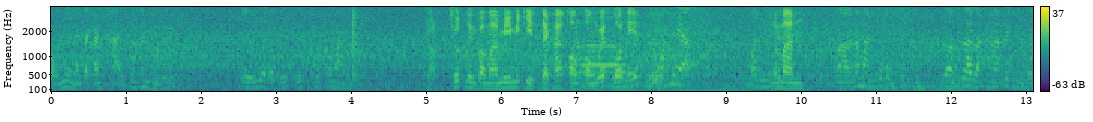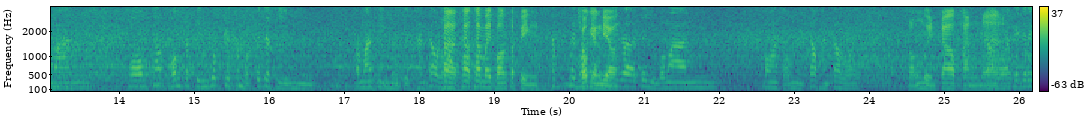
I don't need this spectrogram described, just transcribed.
ต่อเนื่องหลังจากการขายค่อนข้างดีครับผมเลยเลือกเอาเวสโคดเข้ามาเลยครับชุดหนึ่งประมาณมีมีกี่สเต็ปฮะของของเวสโคดนี้เวสโคดเนี่ยมันมีน้ำมันอ่าน้ำมันก็ผมก็ก็ราคาก็อยู่ประมาณพร้อมถ้าพร้อมสปริงยกเซตทั้งหมดก็จะสี่หมื่น ประมาณสี่หมื่นเจ็ดพันเก้าร้อถ้ายถ้าถ้าไม่พร้อมสปริง ถ้าไม่พชกอย่างเดียวสปริก็จะอยู่ประมาณประมาณสองหมื่นเก้าพันเก้าร้อย29,000 นะเก้าฮะร้อยก็จะได้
